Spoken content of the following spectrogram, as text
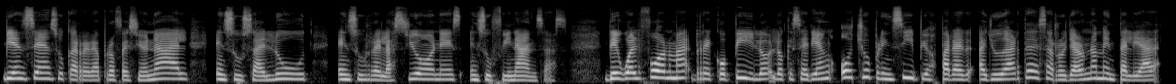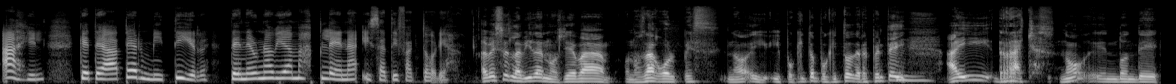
bien sea en su carrera profesional, en su salud, en sus relaciones, en sus finanzas. De igual forma, recopilo lo que serían ocho principios para ayudarte a desarrollar una mentalidad ágil que te va a permitir tener una vida más plena y satisfactoria. A veces la vida nos lleva o nos da golpes, ¿no? Y, poquito a poquito, de repente hay, rachas, ¿no? En donde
